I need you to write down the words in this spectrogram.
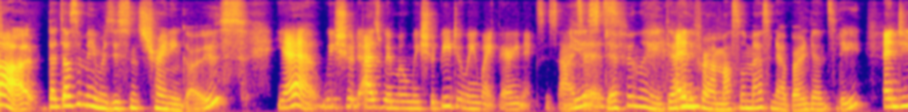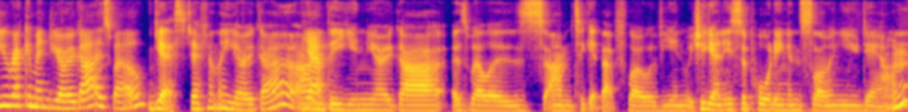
But that doesn't mean resistance training goes. Yeah. We should, as women, we should be doing weight bearing exercises. Yes, definitely. Definitely And- for our muscle mass and our bone density. And do you recommend yoga as well? Yes, definitely yoga. Um, Yeah. The yin yoga, as well as um, to get that flow of yin, which again is supporting and slowing you down.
